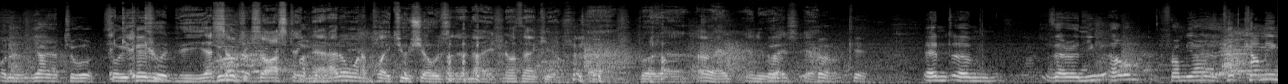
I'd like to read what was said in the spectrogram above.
on a Jaya tour. So it, you can it could be. That sounds exhausting, man. I don't want to play two shows in a night. No, thank you. Uh, but uh, all right. Anyways, yeah. Oh, okay. And um, is there a new album from Jaya kept coming?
